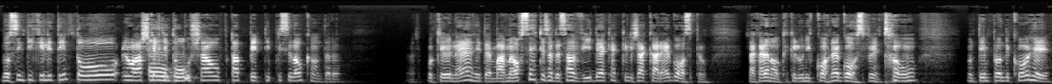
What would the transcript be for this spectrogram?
Eu senti que ele tentou, eu acho que ele tentou Uhum. puxar o tapete de Priscila Alcântara. Porque, né, gente, a maior certeza dessa vida é que aquele jacaré é gospel. Jacaré não, que aquele unicórnio é gospel, então não tem pra onde correr.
